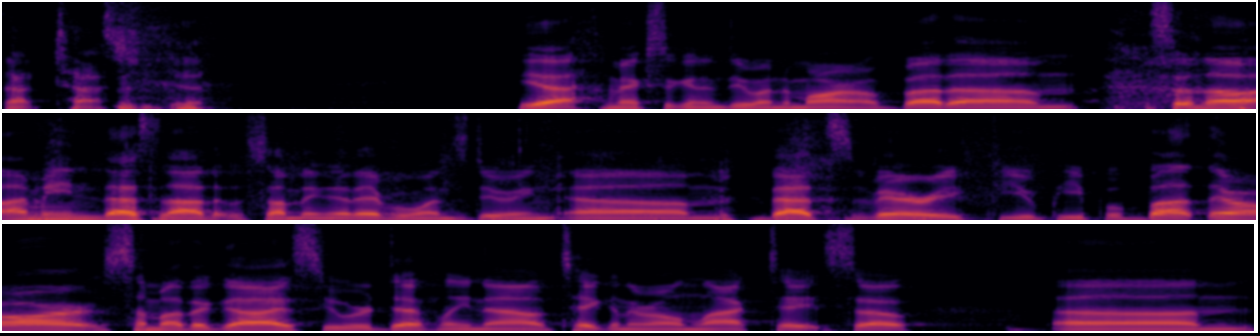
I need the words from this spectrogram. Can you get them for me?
that test you did. Yeah, I'm actually going to do one tomorrow. But um, so no, I mean that's not something that everyone's doing. Um, that's very few people. But there are some other guys who are definitely now taking their own lactate. So um,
